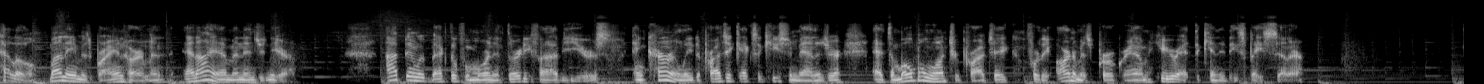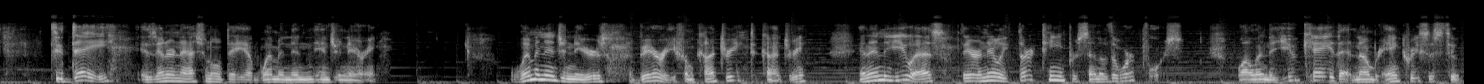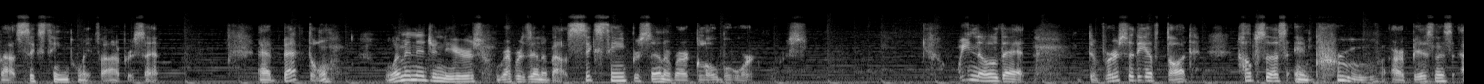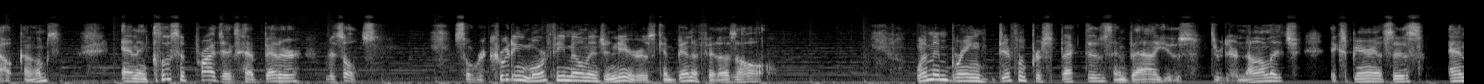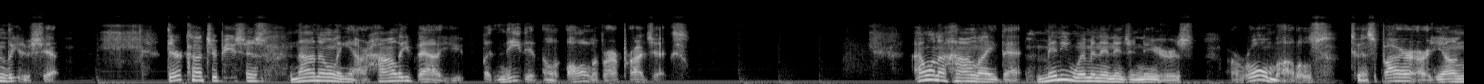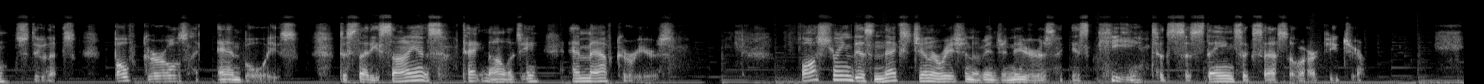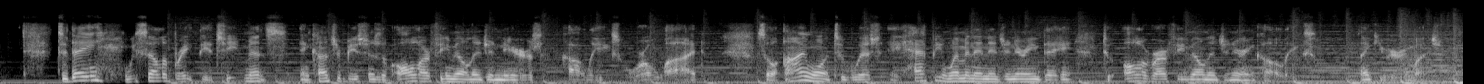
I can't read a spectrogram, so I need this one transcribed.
Hello, my name is Brian Hartman, and I am an engineer. I've been with Bechtel for more than 35 years and currently the project execution manager at the Mobile Launcher Project for the Artemis program here at the Kennedy Space Center. Today is International Day of Women in Engineering. Women engineers vary from country to country, and in the US, they are nearly 13% of the workforce, while in the UK, that number increases to about 16.5%. At Bechtel, women engineers represent about 16% of our global workforce. We know that diversity of thought helps us improve our business outcomes, and inclusive projects have better results. So, recruiting more female engineers can benefit us all. Women bring different perspectives and values through their knowledge, experiences, and leadership. Their contributions not only are highly valued, but needed on all of our projects. I want to highlight that many women in engineers are role models to inspire our young students, both girls and boys, to study science, technology, and math careers. Fostering this next generation of engineers is key to the sustained success of our future. Today, we celebrate the achievements and contributions of all our female engineers, colleagues worldwide. So I want to wish a happy Women in Engineering Day to all of our female engineering colleagues. Thank you very much.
